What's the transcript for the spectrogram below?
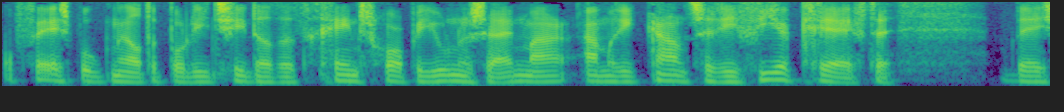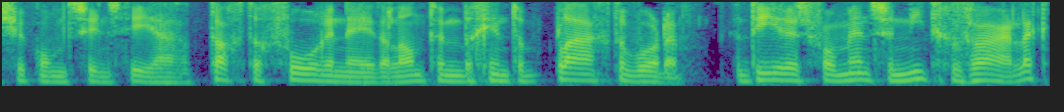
Op Facebook meldt de politie dat het geen schorpioenen zijn, maar Amerikaanse rivierkreeften. Het beestje komt sinds de jaren 80 voor in Nederland en begint een plaag te worden. Het dier is voor mensen niet gevaarlijk.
